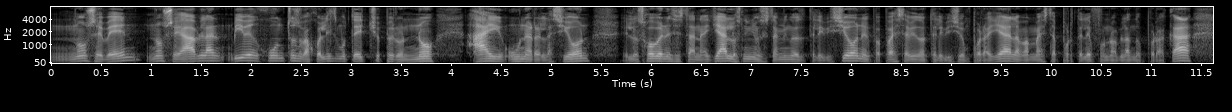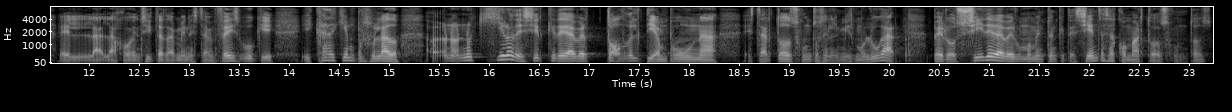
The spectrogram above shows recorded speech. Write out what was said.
no se ven, no se hablan, viven juntos bajo el mismo techo, pero no hay una relación. Eh, los jóvenes están allá, los niños están viendo la televisión, el papá está viendo la televisión por allá, la mamá está por teléfono hablando por acá, la, jovencita también está en Facebook y, y, cada quien por su lado. Ah, no, no quiero decir que debe haber todo el tiempo una, estar todos juntos en el mismo lugar, pero sí debe haber un momento en que te sientas a comer todos juntos,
